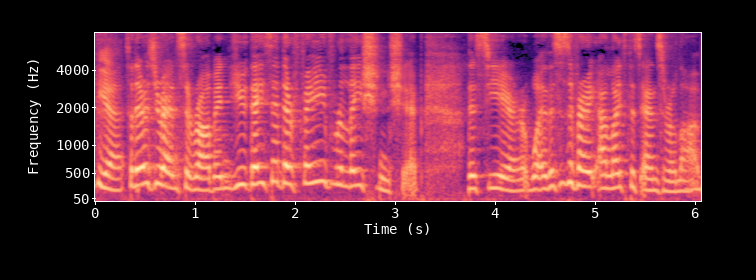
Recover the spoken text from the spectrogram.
Yeah. So there's your answer, Robin. You they said their fave relationship this year. Well, this is a very I liked this answer a lot.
